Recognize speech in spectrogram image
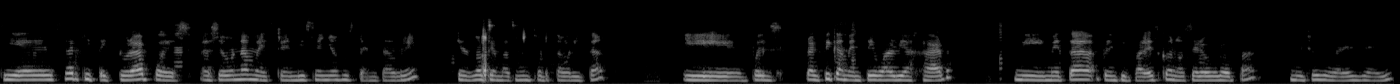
si es arquitectura, pues hacer una maestría en diseño sustentable, que es lo que más me importa ahorita. Y pues prácticamente igual viajar. Mi meta principal es conocer Europa, muchos lugares de ahí.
